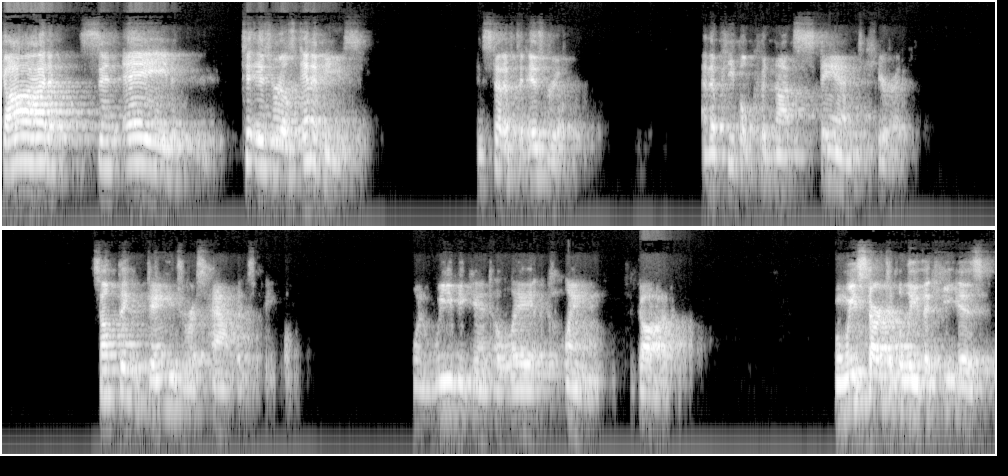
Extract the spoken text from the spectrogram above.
God sent aid to Israel's enemies instead of to Israel. And the people could not stand to hear it. Something dangerous happens, people, when we begin to lay a claim to God. When we start to believe that He is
